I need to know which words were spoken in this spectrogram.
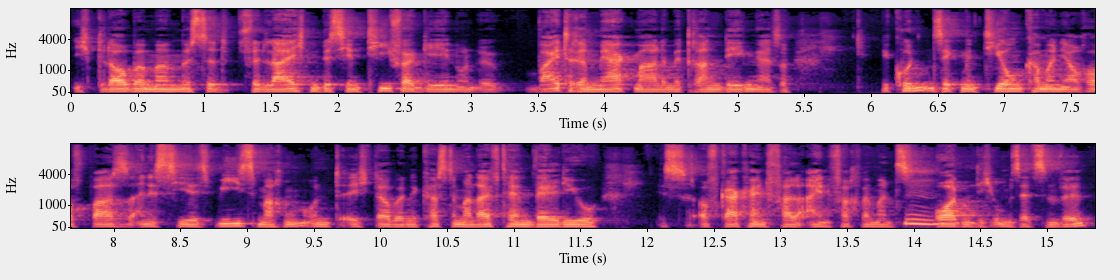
Ich glaube, man müsste vielleicht ein bisschen tiefer gehen und äh, weitere Merkmale mit dranlegen. Also die Kundensegmentierung kann man ja auch auf Basis eines CSVs machen. Und ich glaube, eine Customer Lifetime Value ist auf gar keinen Fall einfach, wenn man es mhm. ordentlich umsetzen will.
